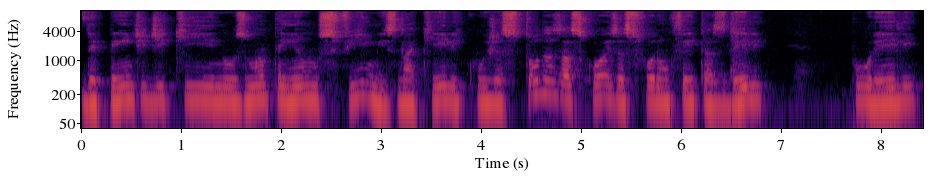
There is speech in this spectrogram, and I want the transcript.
depende de que nos mantenhamos firmes naquele cujas todas as coisas foram feitas dele, por ele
